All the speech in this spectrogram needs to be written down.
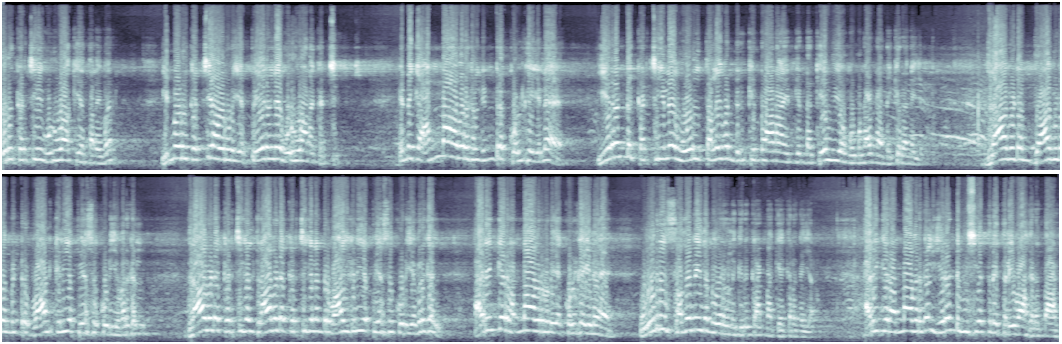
ஒரு கட்சியை உருவாக்கிய தலைவர் இன்னொரு கட்சி அவருடைய பேரிலே உருவான கட்சி. இன்னைக்கு அண்ணா அவர்கள் நின்ற கொள்கையில இரண்டு கட்சியிலே ஒரு தலைவன் நிற்கின்றானா என்கின்ற கேள்வி அவங்க முன்னாடி நான் நிற்கிறேன் திராவிடம் திராவிடம் என்று வாழ்க்கையிலேயே பேசக்கூடியவர்கள் திராவிட கட்சிகள் திராவிட கட்சிகள் என்று வாழ்க்கையிலேயே பேசக்கூடியவர்கள் அறிஞர் அண்ணா அவர்களுடைய கொள்கையில ஒரு சதவீதம் இவர்களுக்கு இருக்கான்னு நான் கேட்கிறேங்க ஐயா. அறிஞர் அண்ணா அவர்கள் இரண்டு விஷயத்திலே தெளிவாக இருந்தார்.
